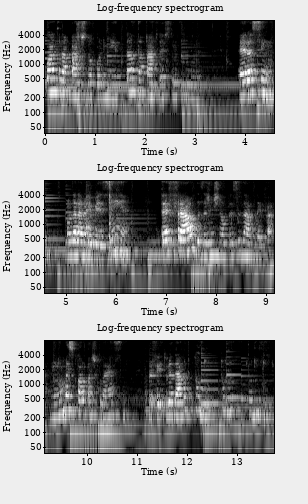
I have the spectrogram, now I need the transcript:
quanto na parte do acolhimento, tanto na parte da estrutura. Era assim, quando ela era bebezinha, até fraldas a gente não precisava levar. Nenhuma escola particular é assim prefeitura dava tudo, tudo, tudo, tudo.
